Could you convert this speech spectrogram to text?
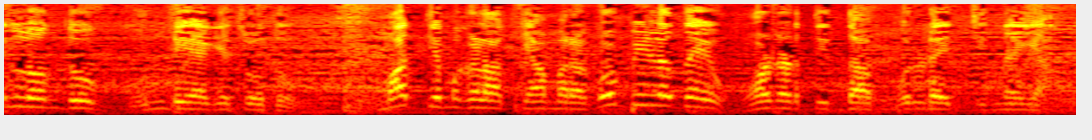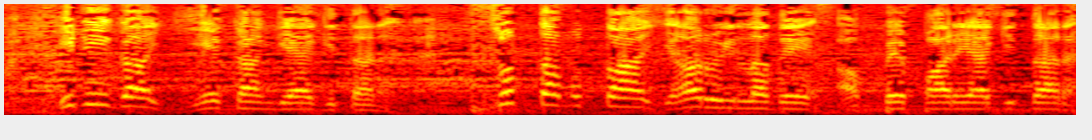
ಇಲ್ಲೊಂದು ಗುಂಡಿಯಾಗಿಸುವುದು ಮಾಧ್ಯಮಗಳ ಕ್ಯಾಮರಾಗೂ ಬೀಳದೆ ಓಡಾಡ್ತಿದ್ದ ಬುರುಡೆ ಚಿನ್ನಯ್ಯ ಇದೀಗ ಏಕಾಂಗಿಯಾಗಿದ್ದಾನೆ. ಸುತ್ತಮುತ್ತ ಯಾರು ಇಲ್ಲದೆ ಅಬ್ಬೆಪಾರಿಯಾಗಿದ್ದಾನೆ.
